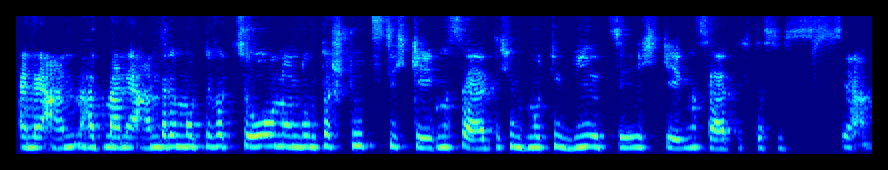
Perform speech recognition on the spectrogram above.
eine, hat man eine andere Motivation und unterstützt sich gegenseitig und motiviert sich gegenseitig. Das ist ja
